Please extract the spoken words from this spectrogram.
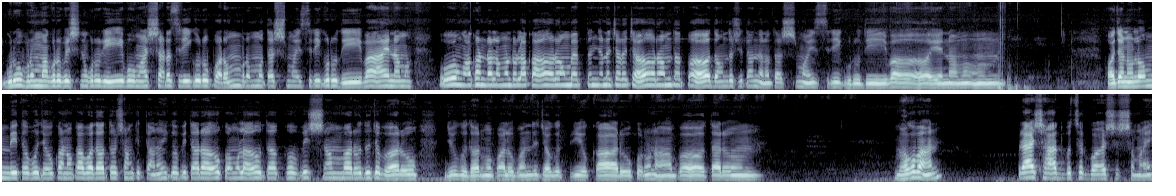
গুরু ব্রহ্মা গুরু বিষ্ণু গুরু দেব মাসার শ্রী গুরু পরম ব্রহ্ম তস্মৈ শ্রী গুরু দেবায় নম ওং অখণ্ডল মণ্ডলাকারং ব্যপ্তঞ্জন চরচরম তৎপদং দূষিতঞ্জন তস্মৈ শ্রী গুরুদেবায় নম অজনুলম্বিত ভুজৌ কনকাবদাত সংকীর্তনৈক পিতরও কমলাও তক্ষ বিশ্বম্বর দুজবর যুগ ধর্ম পালো বন্ধু জগৎপ্রিয় কারও করুণাবতার ভগবান প্রায় সাত বছর বয়সের সময়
